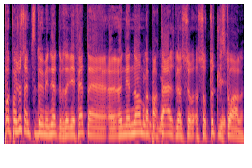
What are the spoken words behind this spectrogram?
Pas, pas juste un petit deux minutes. Vous aviez fait un, énorme reportage là, sur, sur toute l'histoire.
